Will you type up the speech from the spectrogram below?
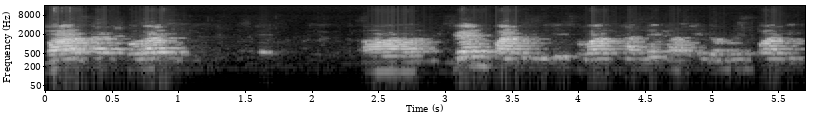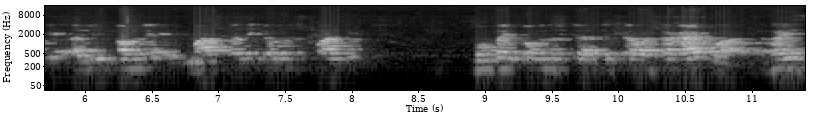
बाळासाहेब थोरात जयंत पाटीलजी सुभाष लांडे भारतीय कम्युनिस्ट पार्टीचे अजित पवार मार्क्सवादी कम्युनिस्ट पार्टी, मुंबई काँग्रेसचे अध्यक्ष Varsha Gaikwad Raees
